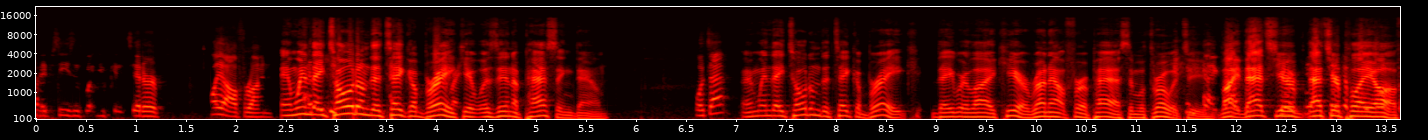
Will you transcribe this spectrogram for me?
type seasons, what you consider playoff run. And when they told him to take a break, it was in a passing down. What's that? And when they told him to take a break, they were like, "Here, run out for a pass, and we'll throw it to you." Yeah, exactly. Like that's your that's your take a- play off.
